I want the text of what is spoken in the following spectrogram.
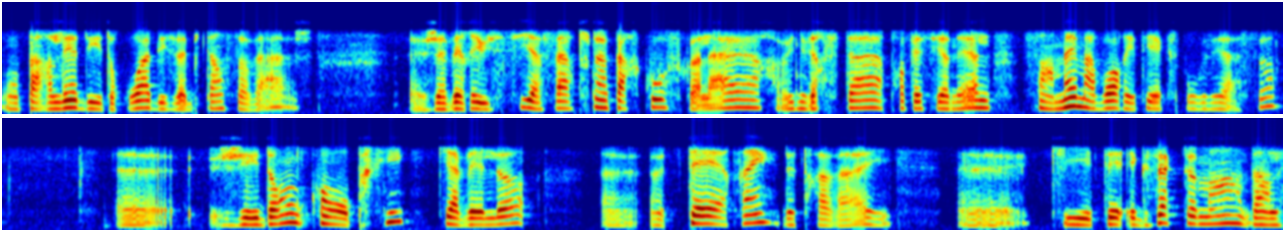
où on parlait des droits des habitants sauvages. Euh, j'avais réussi à faire tout un parcours scolaire, universitaire, professionnel, sans même avoir été exposé à ça. Euh, j'ai donc compris qu'il y avait là un, terrain de travail euh, qui était exactement dans le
